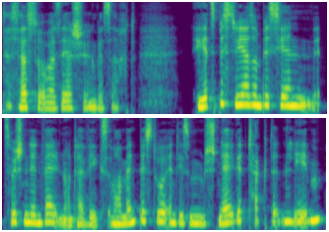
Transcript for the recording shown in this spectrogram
Das hast du aber sehr schön gesagt. Jetzt bist du ja so ein bisschen zwischen den Welten unterwegs. Im Moment bist du in diesem schnell getakteten Leben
